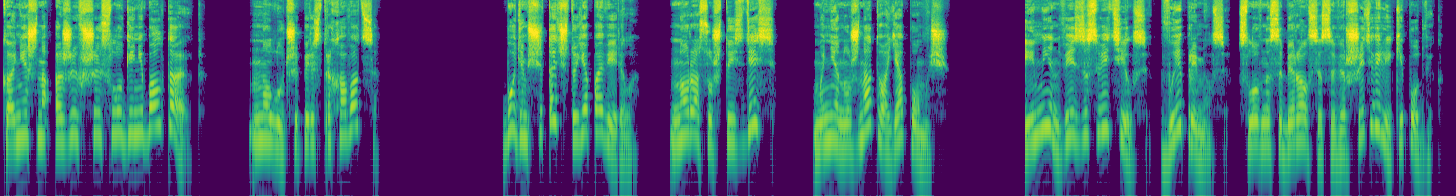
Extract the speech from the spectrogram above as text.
«Конечно, ожившие слуги не болтают, но лучше перестраховаться. Будем считать, что я поверила. Но раз уж ты здесь, мне нужна твоя помощь». Имин весь засветился, выпрямился, словно собирался совершить великий подвиг.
